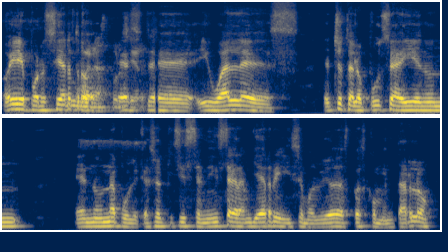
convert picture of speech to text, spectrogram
Oye, por cierto, buenas, por este, cierto. igual es... De hecho, te lo puse ahí en, un, en una publicación que hiciste en Instagram, Jerry, y se me olvidó después comentarlo.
